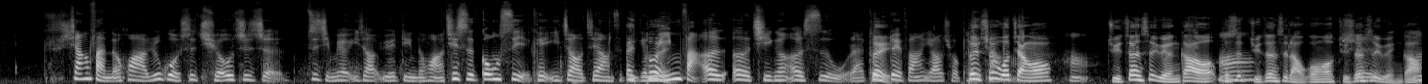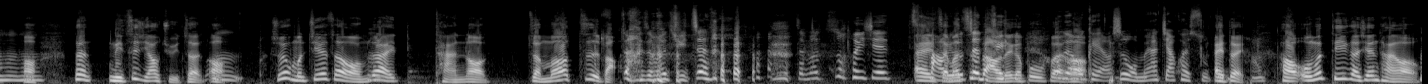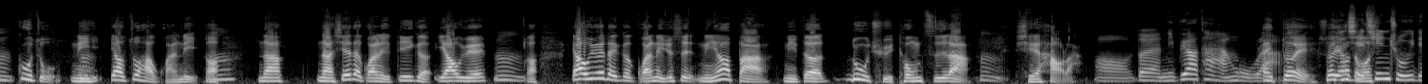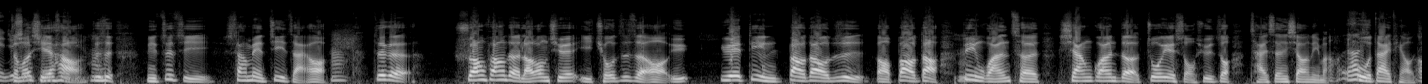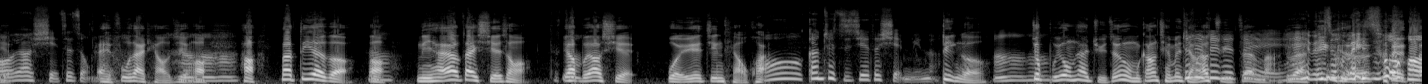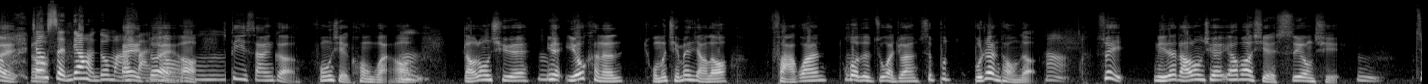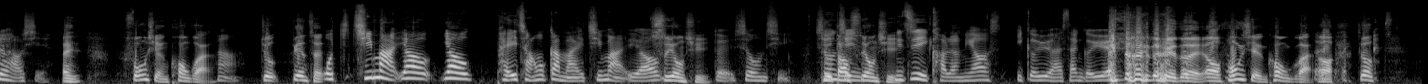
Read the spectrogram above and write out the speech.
相反的话，如果是求职者自己没有依照约定的话，其实公司也可以依照这样子的一个民法二二七跟二四五来跟对。对方要求赔偿。对，所以我讲哦，哈，举证是原告哦，不是哦举证是老公哦，举证是是原告哦。那你自己要举证哦。嗯，所以我们接着哦我们再来谈哦，怎么自保，怎么举证？怎么做一些哎，怎么自保的一个部分 OK 哦。OK，老师，我们要加快速度。哎对好，我们第一个先谈哦嗯，雇主你要做好管理哦。嗯那哪些的管理？第一个邀约，嗯哦，邀约的一个管理就是你要把你的录取通知啦，嗯，写好啦。哦，对，你不要太含糊啦。哎，对，所以要写清楚一点就，怎么写好？就是你自己上面记载哦，这个双方的劳动契约以求职者哦与。约定报到日哦，报到并完成相关的作业手续之后才生效，你嘛附带条件哦，要写这种哎，附带条件哦。好，那第二个哦，你还要再写什么？要不要写违约金条款？哦，干脆直接都写明了，定额就不用再举证，因为我们刚刚前面讲要举证嘛，对不对？没错没错，对，这样省掉很多麻烦。对哦，第三个风险控管哦，劳动契约，因为有可能我们前面讲的哦。法官或者主管机关是不不认同的，嗯，所以你的劳动契约要不要写试用期？嗯，最好写。哎，风险控管，就变成我起码要要赔偿或干嘛，起码也要试用期。对，试用期就到试用期，你自己考量，你要一个月还是三个月？对对对，哦，风险控管哦，就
